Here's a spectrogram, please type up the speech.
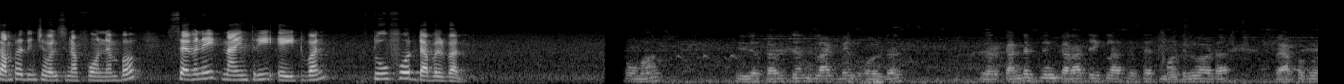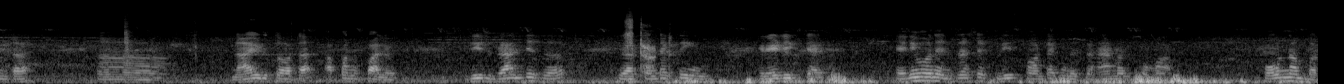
సంప్రదించవలసిన phone number seven eight nine three eight one two four double one is a third dan black belt holder. We are conducting karate classes at Madurwada, Vapagunta, uh, Naidu Tota, Apanapalu. These branches uh, we are conducting grading tests. Anyone interested, please contact Mr. Haman Kumar. Phone number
